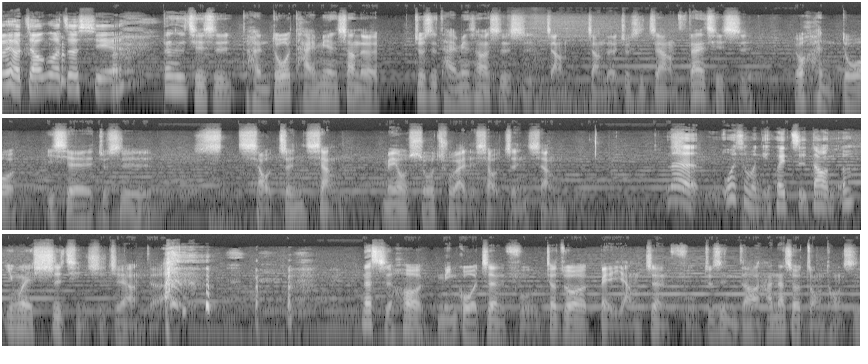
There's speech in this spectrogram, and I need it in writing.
没有教过这些？但是其实很多台面上的，就是台面上的事实讲讲的就是这样子。但是其实有很多一些就是小真相没有说出来的小真相。那。为什么你会知道呢？因为事情是这样的，那时候民国政府叫做北洋政府，就是你知道他那时候总统是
